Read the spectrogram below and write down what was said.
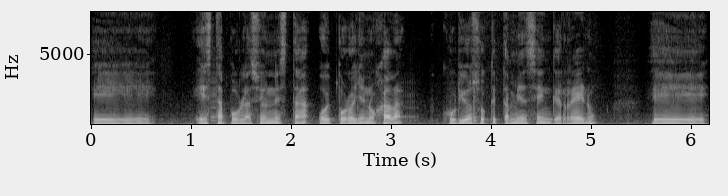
Eh, esta población está hoy por hoy enojada, curioso que también sea en Guerrero, eh,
